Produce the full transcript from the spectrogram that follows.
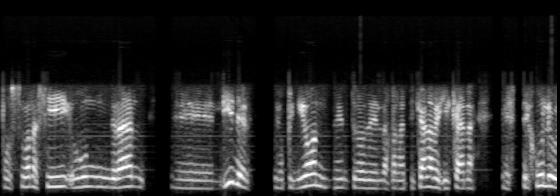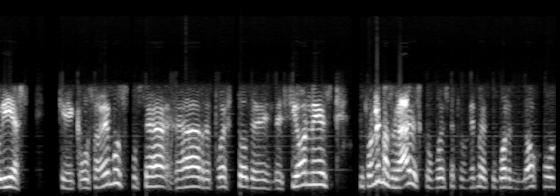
pues ahora sí, un gran eh, líder de opinión dentro de la fanaticana mexicana, este Julio Urias, que como sabemos pues se ha, repuesto de lesiones y problemas graves como ese problema de tumor en el ojo,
